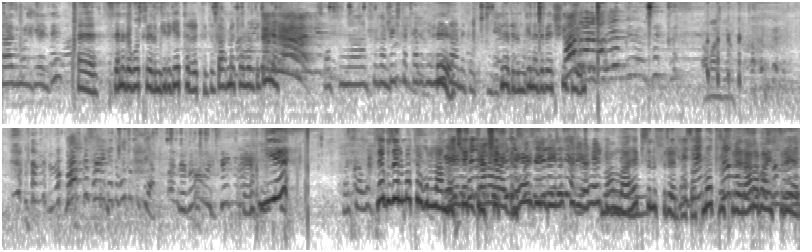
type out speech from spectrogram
Kazımil geldi. He, seni de götürelim geri getiririk dedi. Zahmet olur dedim ya. Olsun ya, şuradan 5 dakikalık He. yerine zahmet olsun. Ne bileyim yine de ben şey diyorum. Aman yerim. Yap kız hareketi kutu kutu yap. Ne güzel motor kullandım. Çektim çektim. Her bindiğini sürüyor, her bindiğini. Vallahi hepsini sürer Fasoş. Motoru sürer, arabayı sürer.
